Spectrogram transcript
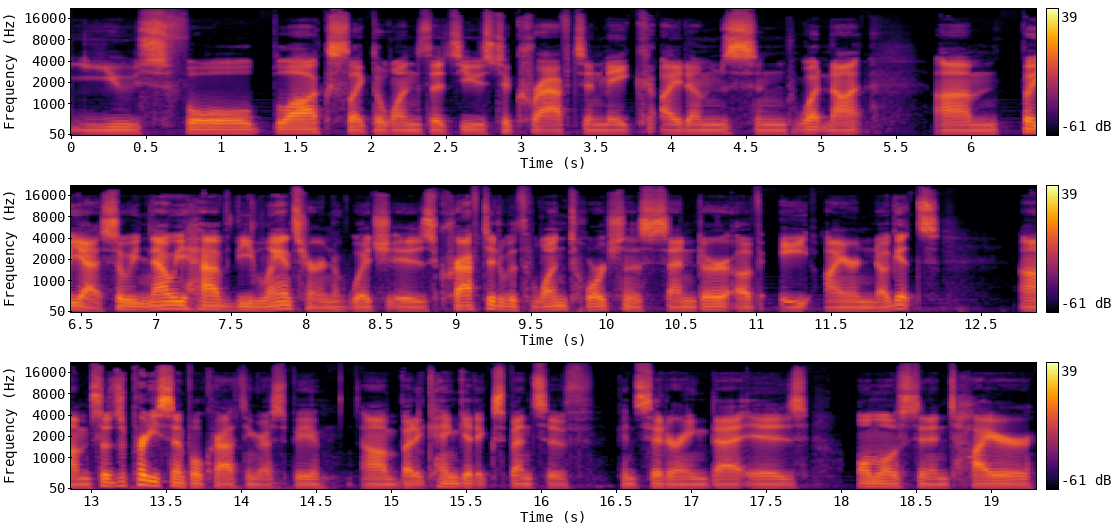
useful blocks, like the ones that's used to craft and make items and whatnot. Um, but yeah, so we, now we have the lantern, which is crafted with one torch in the center of eight iron nuggets. Um, so it's a pretty simple crafting recipe, um, but it can get expensive considering that is almost an entire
